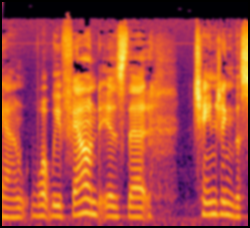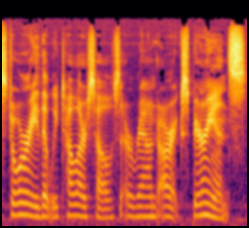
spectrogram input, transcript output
And what we've found is that changing the story that we tell ourselves around our experience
